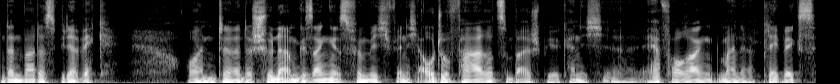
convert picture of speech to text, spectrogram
Und dann war das wieder weg. Und äh, das Schöne am Gesang ist für mich, wenn ich Auto fahre zum Beispiel, kann ich äh, hervorragend meine Playbacks,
